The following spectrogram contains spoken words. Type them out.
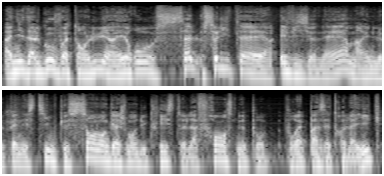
Anne Hidalgo voit en lui un héros solitaire et visionnaire. Marine Le Pen estime que sans l'engagement du Christ, la France ne pourrait pas être laïque.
